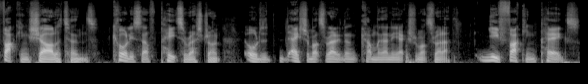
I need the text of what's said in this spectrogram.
fucking charlatans. Call yourself a pizza restaurant. Ordered extra mozzarella, doesn't come with any extra mozzarella. You fucking pigs.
